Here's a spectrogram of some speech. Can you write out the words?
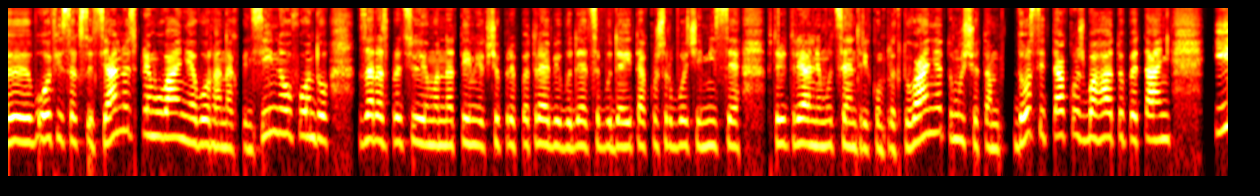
е, в офісах соціального спрямування, в органах пенсійного фонду. Зараз працюємо над тим, якщо при потребі буде це буде і також робоче місце в територіальному центрі комплектування, тому що там досить також багато питань. І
